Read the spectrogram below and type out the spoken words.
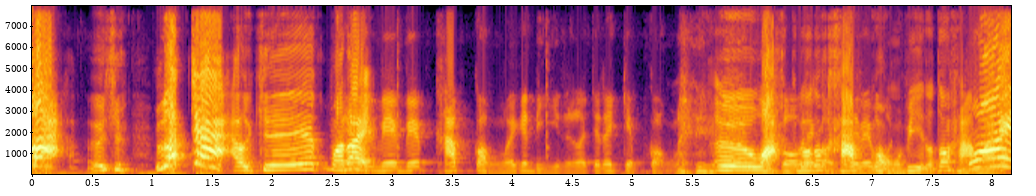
ว้าเฮ้ยรัดจ้าโอเคกูมาได้เว็บเว็บคับกล่องไว้ก็ดีนะเราจะได้เก็บกล่องไว้เออว่ะกล่องไว้เราต้องก่อนคราฟจะได้ไม่กล่องหมดว่ะพี่เราต้องหาโอ้ย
